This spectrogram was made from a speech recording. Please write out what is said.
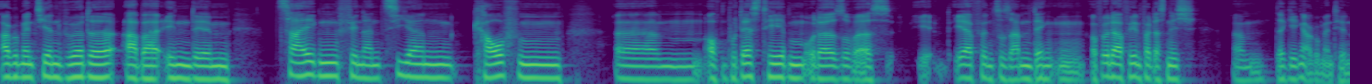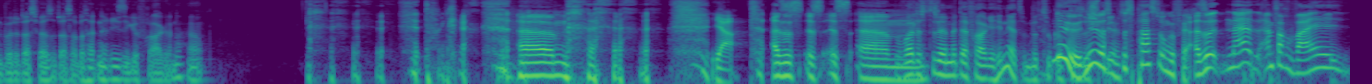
argumentieren würde, aber in dem Zeigen, Finanzieren, Kaufen, ähm, auf dem Podest heben oder sowas e-, eher für ein Zusammendenken auf, oder auf jeden Fall das nicht ähm, dagegen argumentieren würde. Das wäre so das, aber es ist halt eine riesige Frage. Ne? Ja. Danke. ähm, ja, also es ist. Es, ähm, Wo wolltest du denn mit der Frage hin jetzt in Bezug nö, auf dieses nö, Spiel? Das, das passt ungefähr. Also, na, einfach weil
